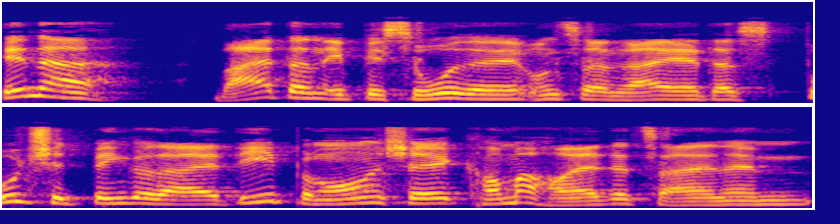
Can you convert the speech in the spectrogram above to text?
In einer weiteren Episode unserer Reihe Das Bullshit-Bingo der IT-Branche kommen wir heute zu einem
